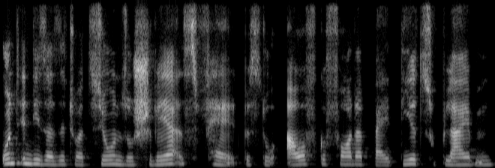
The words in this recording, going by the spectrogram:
Und in dieser Situation, so schwer es fällt, bist du aufgefordert, bei dir zu bleiben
